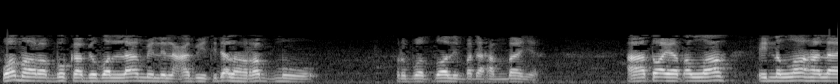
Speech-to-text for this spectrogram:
wa ma rabbuka bidhallamin lil abid. Tidaklah Rabbmu berbuat zalim pada hambanya. Atau ayat Allah, Inna Allah la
